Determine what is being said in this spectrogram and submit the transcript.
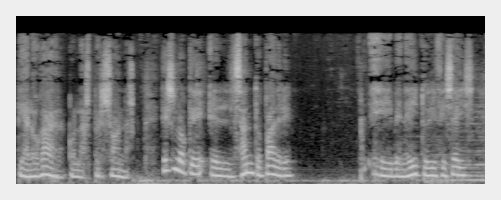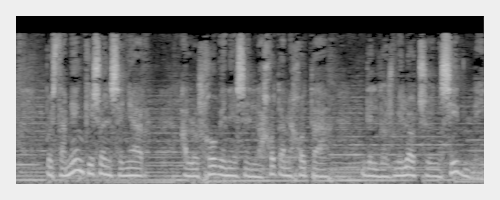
dialogar con las personas. Es lo que el Santo Padre, eh, Benedicto XVI, pues también quiso enseñar a los jóvenes en la JMJ del 2008 en Sydney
